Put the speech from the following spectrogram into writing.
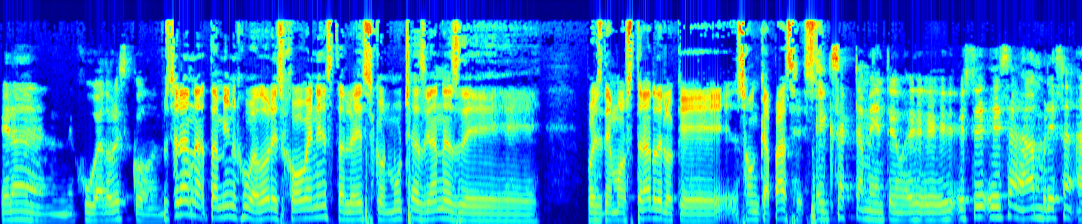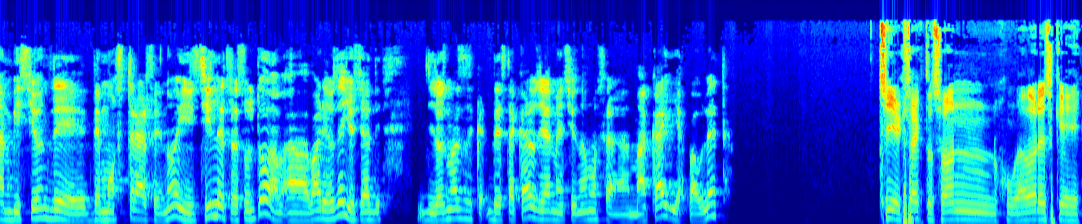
eran jugadores con... Pues eran también jugadores jóvenes, tal vez con muchas ganas de, pues, demostrar de lo que son capaces. Exactamente, eh, esa hambre, esa ambición de demostrarse, ¿no? Y sí les resultó a, a varios de ellos, ya los más destacados ya mencionamos a Macay y a Pauleta. Sí, exacto. Son jugadores que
